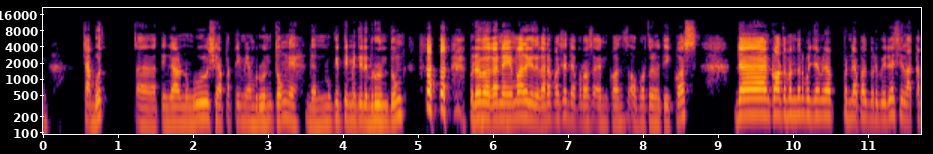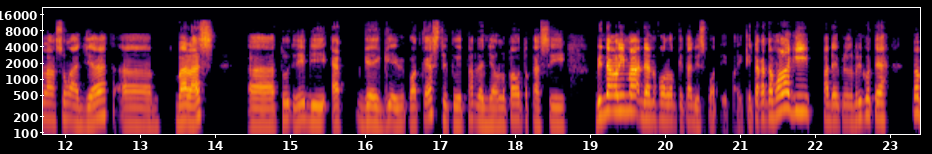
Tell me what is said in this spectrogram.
cabut Uh, tinggal nunggu siapa tim yang beruntung ya dan mungkin tim yang tidak beruntung mendapatkan Neymar gitu karena pasti ada pros and cons opportunity cost dan kalau teman-teman punya pendapat berbeda silakan langsung aja uh, balas uh, tuh ini di @ggmi podcast di Twitter dan jangan lupa untuk kasih bintang 5 dan follow kita di Spotify. Kita ketemu lagi pada episode berikut ya. Bye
